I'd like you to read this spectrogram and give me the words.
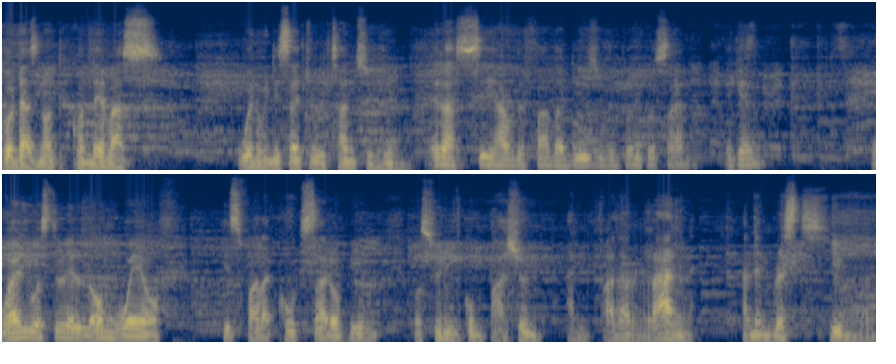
God does not condemn us when we decide to return to Him. Let us see how the Father deals with the prodigal son again. While he was still a long way off, his father caught sight of him, was filled with compassion, and father ran and embraced him and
